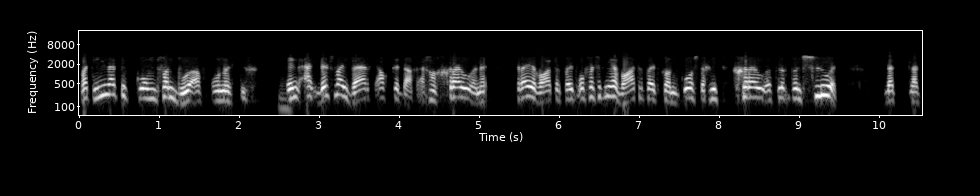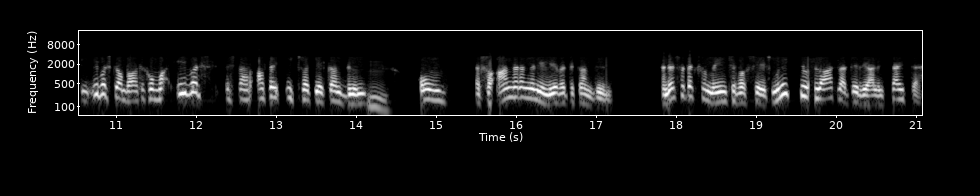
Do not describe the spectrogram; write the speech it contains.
wat hiernatoe kom van bo af onder toe. Ja. En ek dis my werk elke dag. Ek gaan grou en ek kry 'n waterpyp of as ek nie 'n waterpyp kan kostig nie, grou 'n flip en sloot dat dat jy iewers kan water kom, maar iewers is daar altyd iets wat jy kan doen Mm. om 'n verandering in die lewe te kan doen. En dis wat ek vir mense wil sê, is moenie toelaat dat die realiteite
